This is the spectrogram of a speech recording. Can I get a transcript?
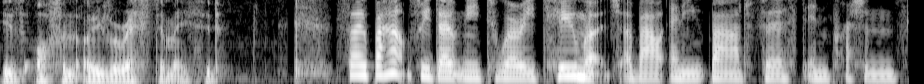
is often overestimated. So perhaps we don't need to worry too much about any bad first impressions.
